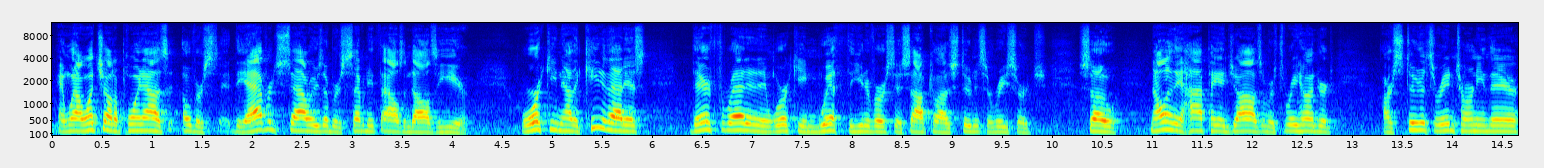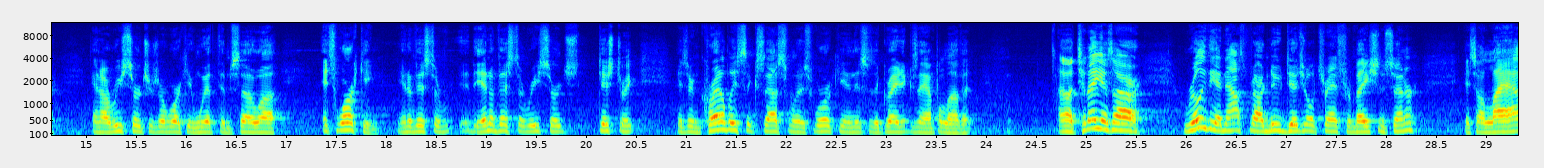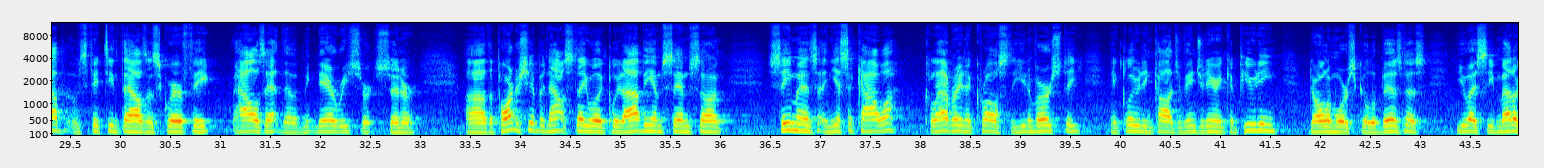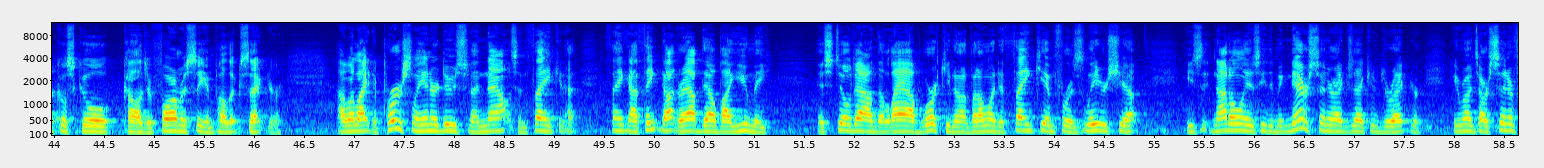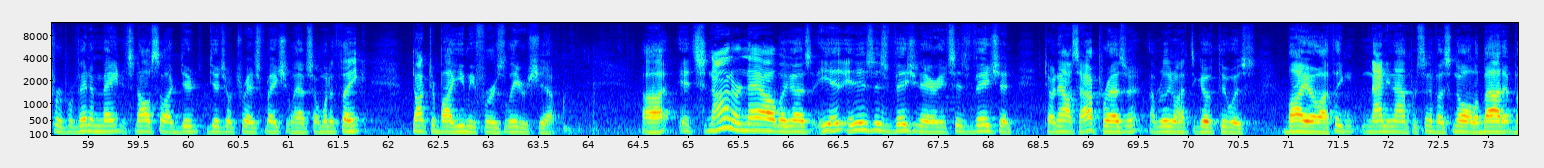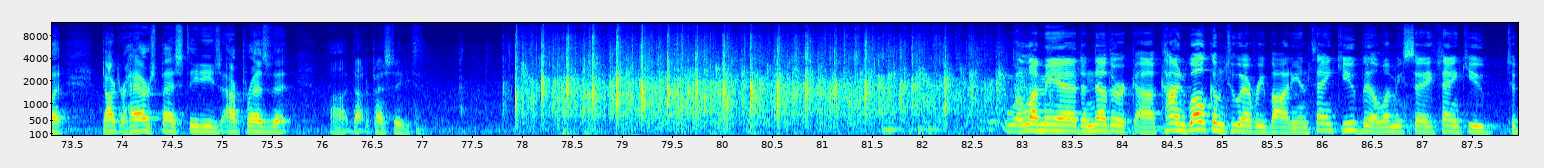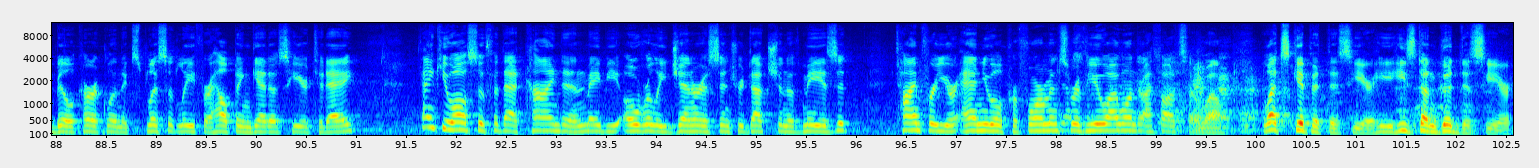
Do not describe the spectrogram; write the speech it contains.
And what I want y'all to point out is over the average salary is over $70,000 a year. Working, now the key to that is they're threaded and working with the University of South Carolina students and research. So not only the high paying jobs, over 300, our students are interning there, and our researchers are working with them. So uh, it's working. Innovista, the Innovista Research District is incredibly successful. It's working, and this is a great example of it. Uh, today is our really the announcement of our new Digital Transformation Center. It's a lab. It was 15,000 square feet, housed at the McNair Research Center. Uh, the partnership announced today will include IBM, Samsung, Siemens, and Yaskawa, collaborating across the university, including College of Engineering and Computing, Darla Moore School of Business, USC Medical School, College of Pharmacy, and Public Sector. I would like to personally introduce and announce and thank, and I thank, I think Dr. Abdel Bayoumi is still down in the lab working on it, but I wanted to thank him for his leadership. He's, not only is he the McNair Center Executive Director, he runs our Center for Preventive Maintenance and also our Di- Digital Transformation Lab. So I want to thank Dr. Bayoumi for his leadership. Uh, It's an honor now because it is his visionary, it's his vision to announce our president. I really don't have to go through his bio. I think 99% of us know all about it, but Dr. Harris Pastides, our president. Uh, Dr. Pastides. Well, let me add another uh, kind welcome to everybody, and thank you, Bill. Let me say thank you to Bill Kirkland explicitly for helping get us here today. Thank you also for that kind and maybe overly generous introduction of me. Is it time for your annual performance review, I wonder? I thought so. Well, let's skip it this year. He, he's done good this year.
